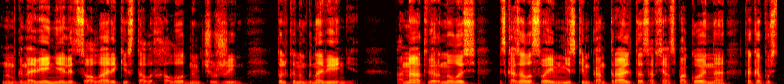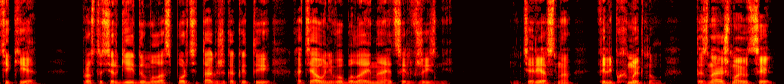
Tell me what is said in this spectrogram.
На мгновение лицо Аларики стало холодным, чужим. Только на мгновение. Она отвернулась и сказала своим низким контральто совсем спокойно, как о пустяке. Просто Сергей думал о спорте так же, как и ты, хотя у него была иная цель в жизни. «Интересно», — Филипп хмыкнул. «Ты знаешь мою цель?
